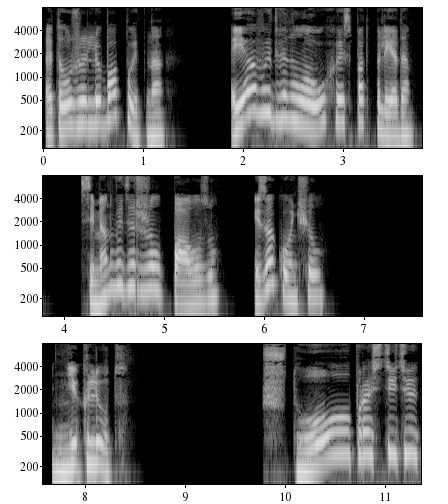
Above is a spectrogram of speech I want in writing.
это уже любопытно». Я выдвинула ухо из-под пледа. Семён выдержал паузу и закончил. «Неклюд». «Что, простите?»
